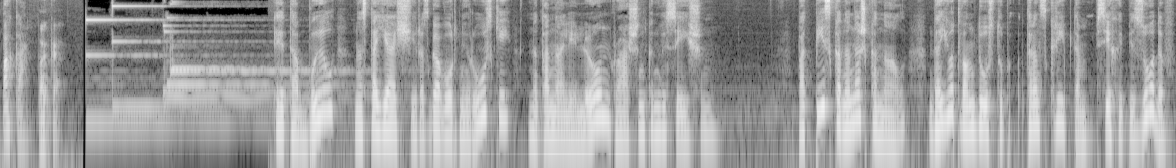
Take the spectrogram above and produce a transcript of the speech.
Пока. Пока. Это был настоящий разговорный русский на канале Learn Russian Conversation. Подписка на наш канал дает вам доступ к транскриптам всех эпизодов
